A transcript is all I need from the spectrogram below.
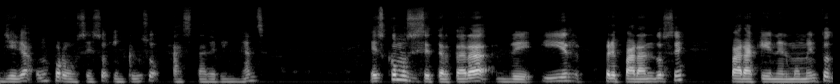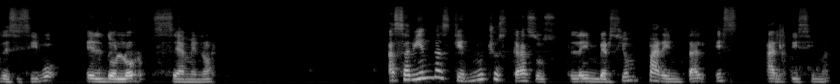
llega un proceso incluso hasta de venganza. Es como si se tratara de ir preparándose para que en el momento decisivo el dolor sea menor. A sabiendas que en muchos casos la inversión parental es altísima,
